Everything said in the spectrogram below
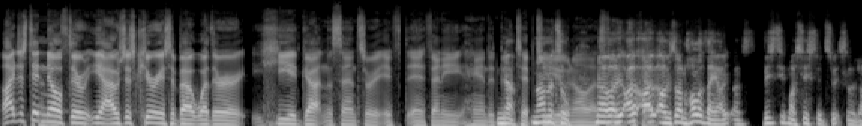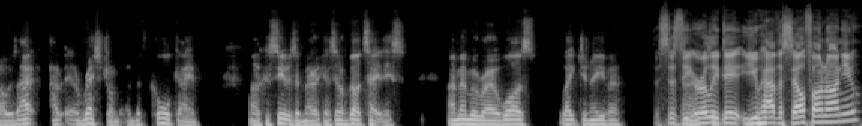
I just didn't know if there. Yeah, I was just curious about whether he had gotten the sense, or if if any hand had been no, tipped none to at you all. and all that. No. I. I, I, was on holiday. I, I was visiting my sister in Switzerland. I was at, a restaurant, and the call came. I could see it was America. I said, "I've got to take this." I remember where I was, Lake Geneva. This is the early day. You have a cell phone on you?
